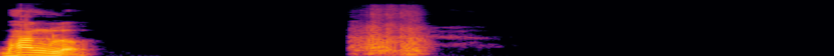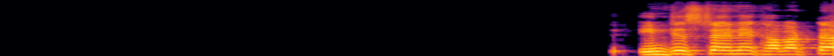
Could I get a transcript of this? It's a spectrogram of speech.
ভাঙলো। ইন্টেস্টাইনে খাবারটা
